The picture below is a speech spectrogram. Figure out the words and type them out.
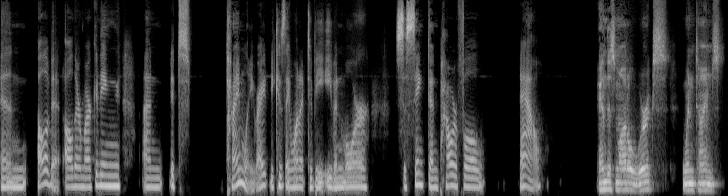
and all of it, all their marketing. And it's timely, right? Because they want it to be even more succinct and powerful now and this model works when times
